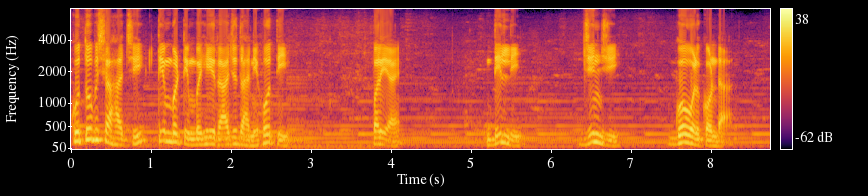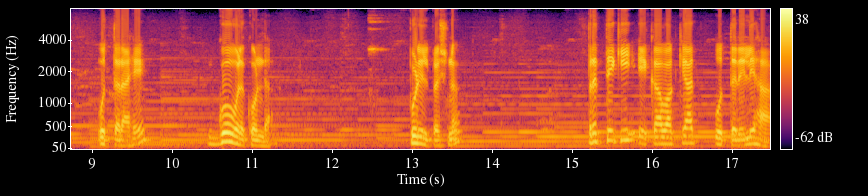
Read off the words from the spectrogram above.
कुतुबशहाची टिंबटिंब ही राजधानी होती. पर्याय. दिल्ली जिंजी गोवळकोंडा. उत्तर आहे गोवळकोंडा. पुढील प्रश्न. प्रत्येकी एका वाक्यात उत्तरे लिहा.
